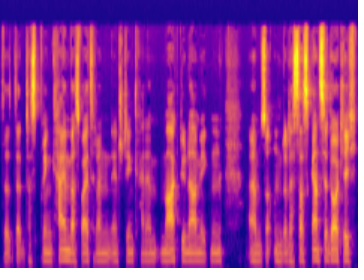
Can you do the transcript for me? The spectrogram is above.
Das, das bringt keinem was weiter, dann entstehen keine Marktdynamiken ähm, so, und dass das Ganze deutlich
